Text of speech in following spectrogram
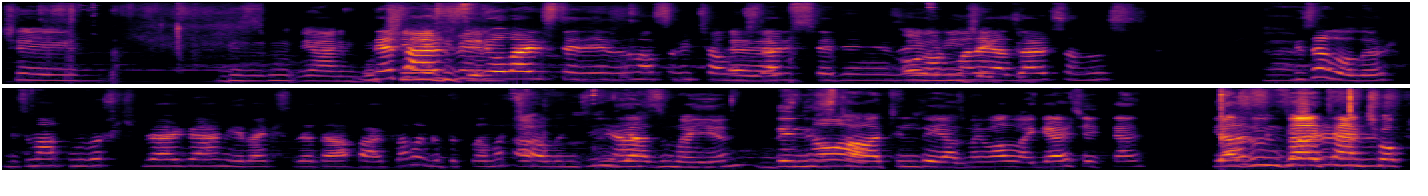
şey bizim yani bu ne Çin'le tarz bizim. videolar istediğinizi, nasıl bir challenge'lar Evet. istediğinizi Onu yorumlara diyecektim. yazarsanız güzel olur. Bizim aklımıza fikirler gelmiyor. Belki size daha farklı ama gıdıklama Aa, challenge'ı yazmayın. yazmayın. Deniz No. tatilde yazmayın. Vallahi gerçekten. Yazın Yazın zaten görürüz. çok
